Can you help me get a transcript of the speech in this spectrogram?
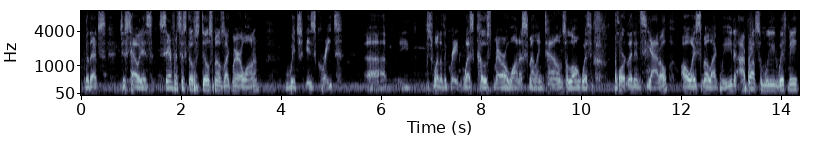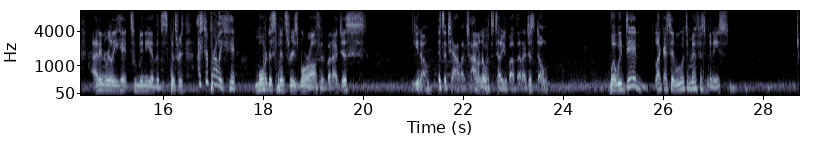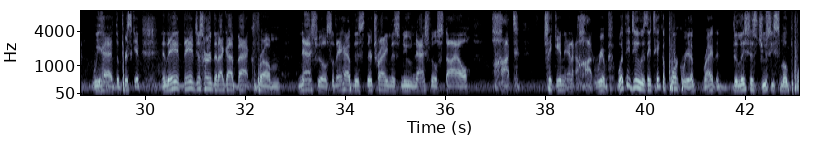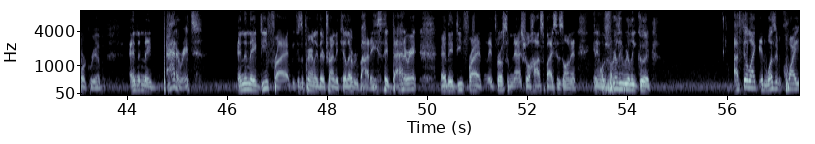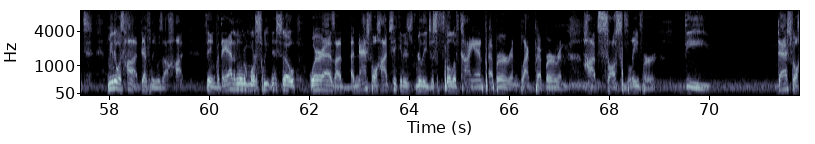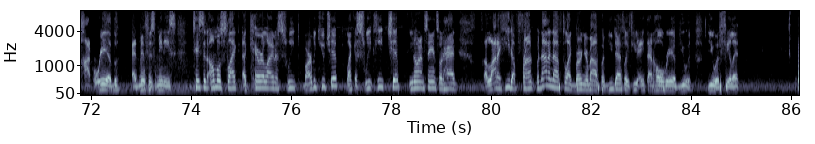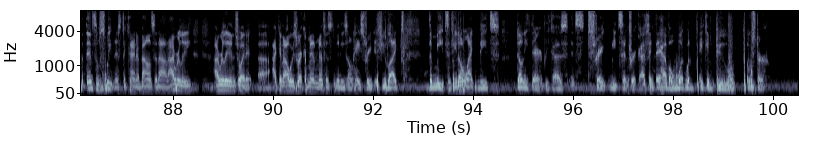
But that's just how it is. San Francisco still smells like marijuana, which is great. Uh, it's one of the great West Coast marijuana smelling towns, along with Portland and Seattle. Always smell like weed. I brought some weed with me. I didn't really hit too many of the dispensaries. I should probably hit more dispensaries more often, but I just, you know, it's a challenge. I don't know what to tell you about that. I just don't. But we did, like I said, we went to Memphis Minnie's. We had the brisket, and they they had just heard that I got back from Nashville. So they have this, they're trying this new Nashville style hot chicken and a hot rib. What they do is they take a pork rib, right? A delicious, juicy smoked pork rib, and then they batter it and then they deep fry it because apparently they're trying to kill everybody. They batter it and they deep fry it and they throw some Nashville hot spices on it. And it was really, really good. I feel like it wasn't quite, I mean, it was hot, definitely. It was a hot thing, but they added a little more sweetness. So whereas a, a, Nashville hot chicken is really just full of cayenne pepper and black pepper and hot sauce flavor, the Nashville hot rib at Memphis Minnie's tasted almost like a Carolina sweet barbecue chip, like a sweet heat chip. You know what I'm saying? So it had a lot of heat up front, but not enough to like burn your mouth. But you definitely, if you ate that whole rib, you would you would feel it but then some sweetness to kind of balance it out. I really, I really enjoyed it. Uh, I can always recommend Memphis Minnie's on Haight Street if you liked the meats. If you don't like meats, don't eat there because it's straight meat centric. I think they have a "What would bacon do" poster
